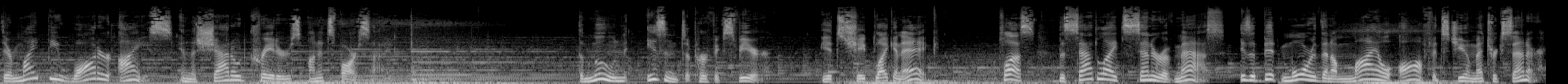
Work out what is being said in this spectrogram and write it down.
there might be water ice in the shadowed craters on its far side. The moon isn't a perfect sphere, it's shaped like an egg. Plus, the satellite's center of mass is a bit more than a mile off its geometric center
